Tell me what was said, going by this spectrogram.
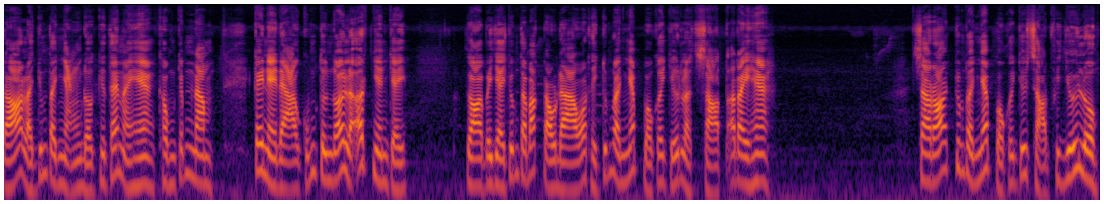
Đó là chúng ta nhận được như thế này ha 0.5 cái này đào cũng tương đối là ít nha anh chị. Rồi bây giờ chúng ta bắt đầu đào thì chúng ta nhấp vào cái chữ là sọt ở đây ha. Sau đó chúng ta nhấp vào cái chữ sọt phía dưới luôn.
